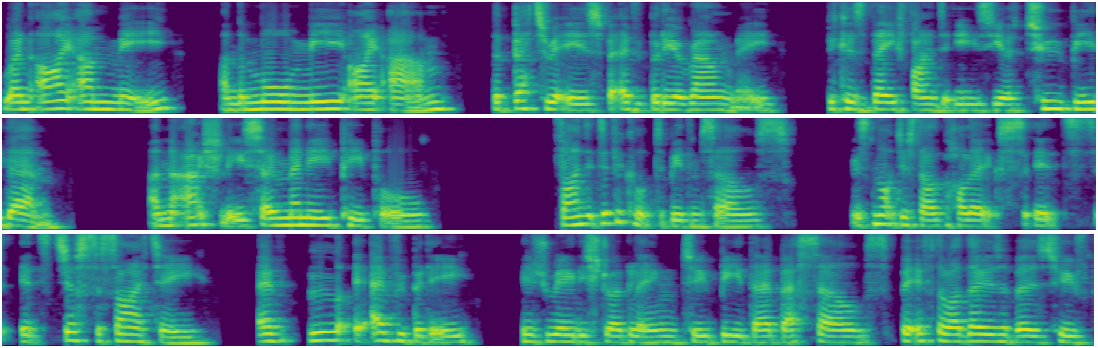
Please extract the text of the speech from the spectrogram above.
when I am me and the more me I am, the better it is for everybody around me because they find it easier to be them. And that actually so many people find it difficult to be themselves. It's not just alcoholics, it's it's just society. Everybody is really struggling to be their best selves. But if there are those of us who've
